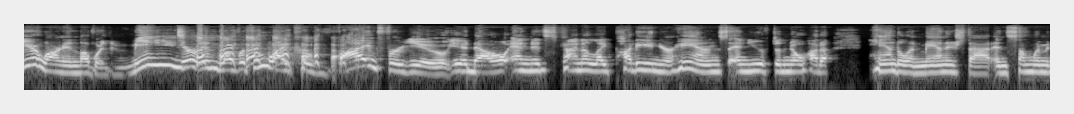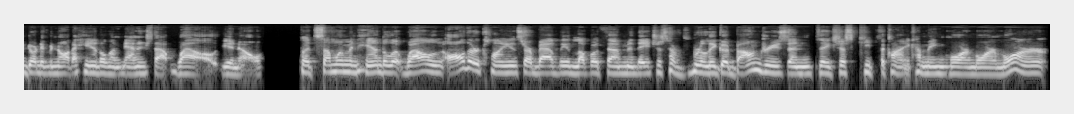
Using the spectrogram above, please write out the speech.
you aren't in love with me. You're in love with who I provide for you, you know, and it's kind of like putty in your hands, and you have to know how to handle and manage that. And some women don't even know how to handle and manage that well, you know but some women handle it well and all their clients are badly in love with them and they just have really good boundaries and they just keep the client coming more and more and more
